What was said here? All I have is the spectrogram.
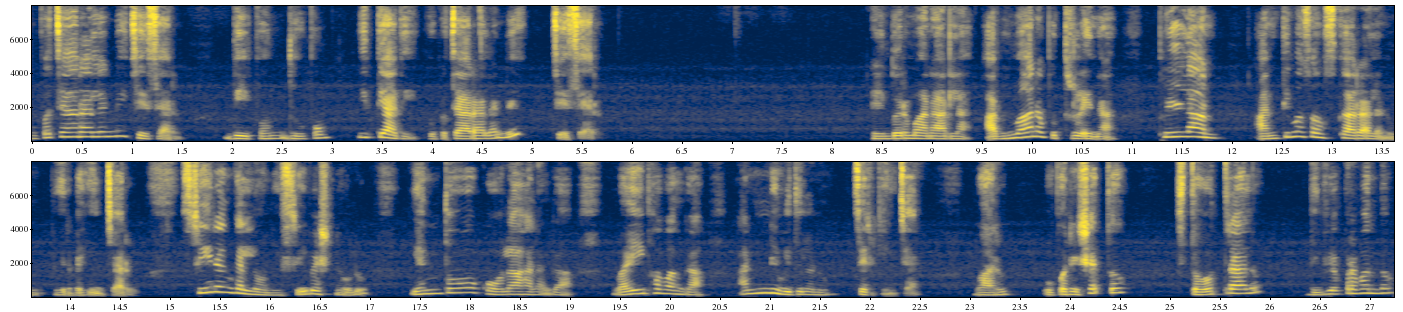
ఉపచారాలన్నీ చేశారు. దీపం ధూపం ఇత్యాది ఉపచారాలన్నీ చేశారు. ఎంబెరుమానార్ల అభిమాన పుత్రులైన పిళ్ళాన్ అంతిమ సంస్కారాలను నిర్వహించారు. శ్రీరంగంలోని శ్రీ వైష్ణవులు ఎంతో కోలాహలంగా వైభవంగా అన్ని విధులను జరిపించారు. వారు ఉపనిషత్తు స్తోత్రాలు దివ్య ప్రబంధం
